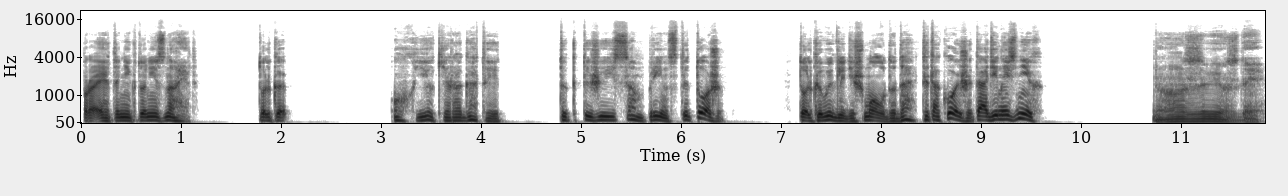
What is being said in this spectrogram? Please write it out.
«Про это никто не знает. Только... Ох, ёки рогатые, «Так ты же и сам принц, ты тоже. Только выглядишь молодо, да? Ты такой же, ты один из них». «О, звезды.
